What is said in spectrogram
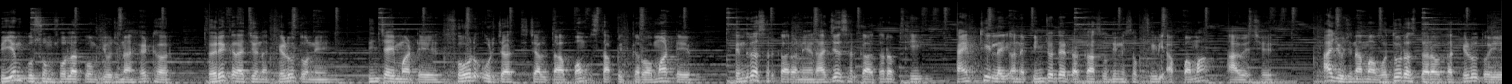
પીએમ કુસુમ સોલાર પંપ યોજના હેઠળ દરેક રાજ્યના ખેડૂતોને સિંચાઈ માટે સૌર ઉર્જાથી ચાલતા પંપ સ્થાપિત કરવા માટે કેન્દ્ર સરકાર અને રાજ્ય સરકાર તરફથી સાઠથી લઈ અને પંચોતેર ટકા સુધીની સબસિડી આપવામાં આવે છે. આ યોજનામાં વધુ રસ ધરાવતા ખેડૂતોએ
